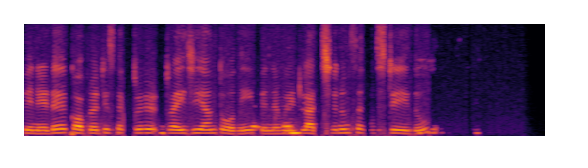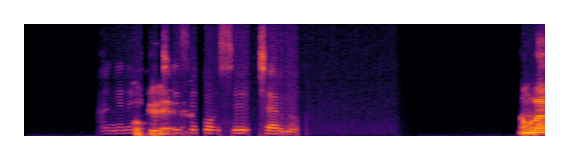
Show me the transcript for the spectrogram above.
പിന്നീട് കോപ്പറേറ്റീവ് സെക്ടർ ട്രൈ ചെയ്യാൻ തോന്നി. പിന്നെ വീട്ടിൽ അച്ഛനും സജസ്റ്റ് ചെയ്തു. അങ്ങനെ കോഴ്സ് ചേർന്നു. നമ്മുടെ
